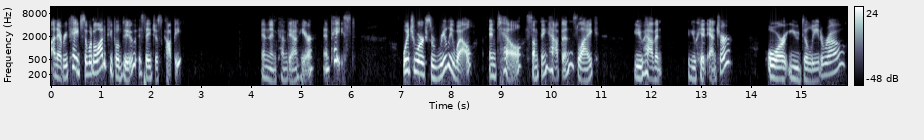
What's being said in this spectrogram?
on every page. So what a lot of people do is they just copy and then come down here and paste, which works really well until something happens like you haven't, you hit enter or you delete a row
